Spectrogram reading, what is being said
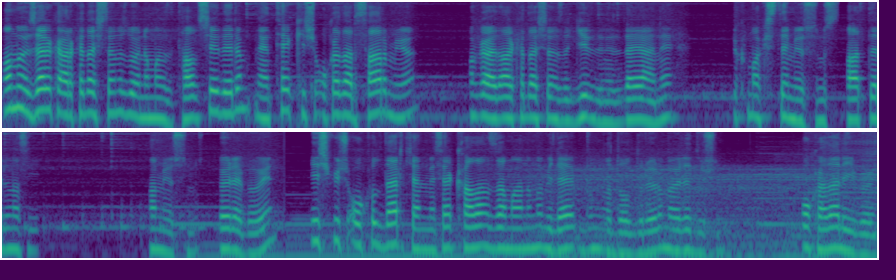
Ama özellikle arkadaşlarınızla oynamanızı tavsiye ederim. Yani tek kişi o kadar sarmıyor. Ama gayet arkadaşlarınızla girdiğinizde yani çıkmak istemiyorsunuz. Saatleri nasıl anlamıyorsunuz. Böyle bir oyun. İş güç okul derken mesela kalan zamanımı bile bununla dolduruyorum öyle düşün. O kadar iyi bir oyun.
